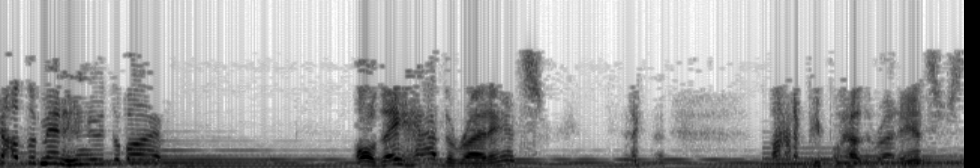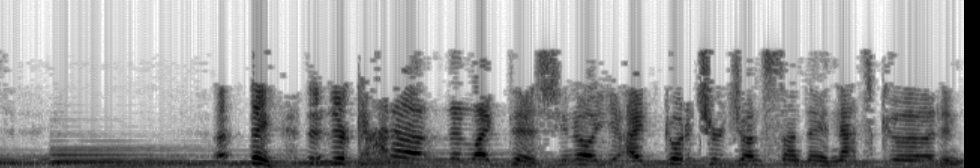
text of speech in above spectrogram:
Called the men who knew the Bible. Oh, they had the right answer. a lot of people have the right answers today. Uh, they they're kind of like this, you know. I go to church on Sunday, and that's good, and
